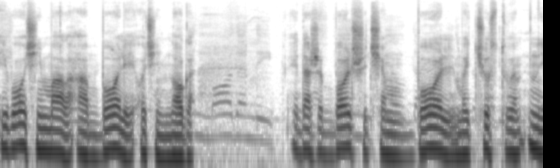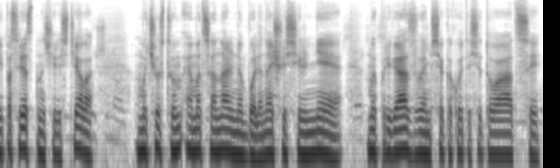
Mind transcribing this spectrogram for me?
его очень мало, а боли очень много. И даже больше, чем боль, мы чувствуем ну, непосредственно через тело, мы чувствуем эмоциональную боль, она еще сильнее. Мы привязываемся к какой-то ситуации,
